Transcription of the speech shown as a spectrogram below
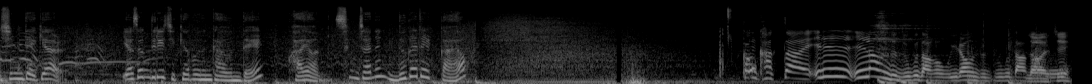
자존심 대결. 여성들이 지켜보는 가운데 과연 승자는 누가 될까요? 그럼 각자 1, 1라운드 누구 나가고 2라운드 누구 나가고 나갈지?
